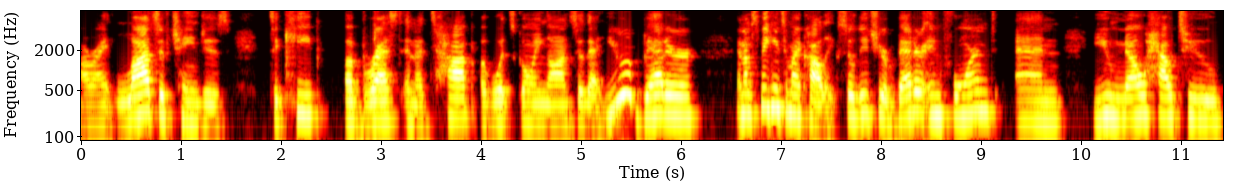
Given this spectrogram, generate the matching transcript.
All right, lots of changes to keep abreast and atop of what's going on so that you're better. And I'm speaking to my colleagues so that you're better informed and you know how to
